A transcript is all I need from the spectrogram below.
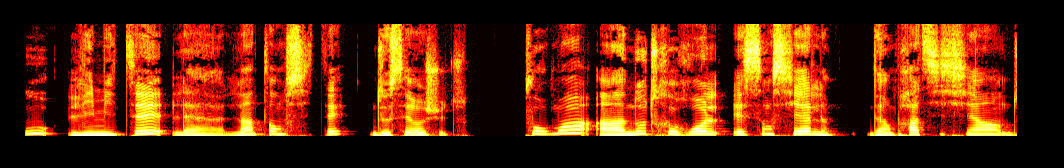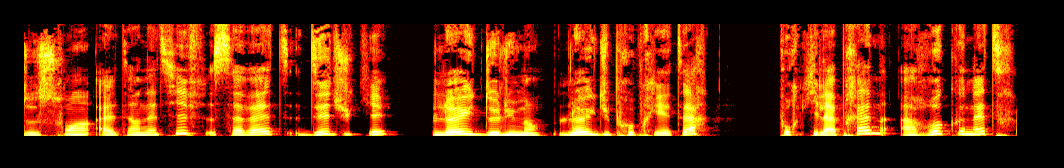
ou limiter l'intensité de ces rechutes. Pour moi, un autre rôle essentiel d'un praticien de soins alternatifs, ça va être d'éduquer l'œil de l'humain, l'œil du propriétaire, pour qu'il apprenne à reconnaître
